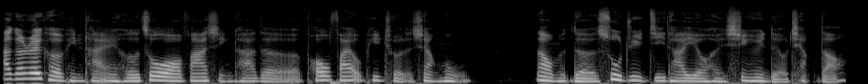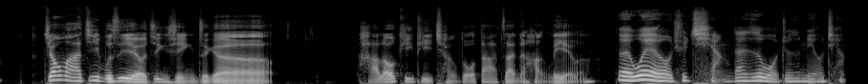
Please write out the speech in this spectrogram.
他跟 Raker 平台合作发行他的 Profile Picture 的项目。那我们的数据机他也有很幸运的有抢到。椒麻鸡不是也有进行这个 Hello Kitty 抢夺大战的行列吗？对，我也有去抢，但是我就是没有抢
